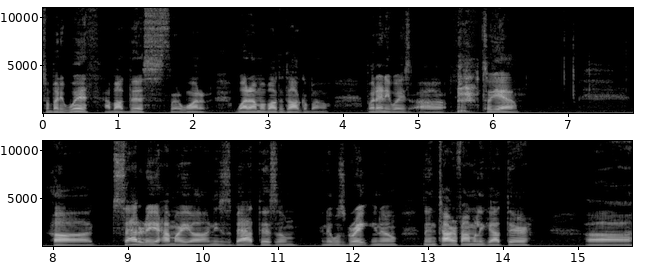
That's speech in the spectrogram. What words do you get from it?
somebody with about this. That I wanted, what I'm about to talk about. But anyways, uh, so yeah. Uh, Saturday I had my uh, niece's baptism, and it was great. You know, the entire family got there. Uh,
